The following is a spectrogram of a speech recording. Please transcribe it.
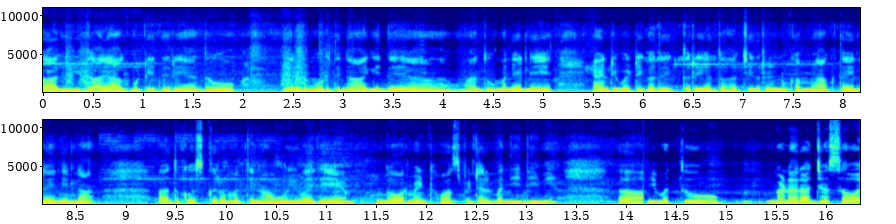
ಕಾಲಿಗೆ ಗಾಯ ಆಗಿಬಿಟ್ಟಿದೆ ರೀ. ಅದು ಎರಡು ಮೂರು ದಿನ ಆಗಿದೆ, ಅದು ಮನೆಯಲ್ಲಿ ಆ್ಯಂಟಿಬಯೋಟಿಕ್ ಅದು ಇತ್ತು ರೀ, ಅದು ಹಚ್ಚಿದ್ರೂ ಕಮ್ಮಿ ಆಗ್ತಾಯಿಲ್ಲ ಏನಿಲ್ಲ. ಅದಕ್ಕೋಸ್ಕರ ಮತ್ತು ನಾವು ಇವಾಗೆ ಗೌರ್ಮೆಂಟ್ ಹಾಸ್ಪಿಟಲ್ ಬಂದಿದ್ದೀವಿ. ಇವತ್ತು ಗಣರಾಜ್ಯೋತ್ಸವ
